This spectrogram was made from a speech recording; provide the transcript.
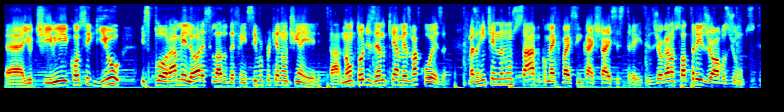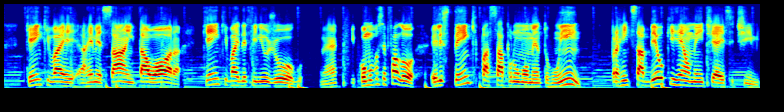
É, e o time conseguiu explorar melhor esse lado defensivo porque não tinha ele, tá? Não tô dizendo que é a mesma coisa, mas a gente ainda não sabe como é que vai se encaixar esses três. Eles jogaram só três jogos juntos. Quem que vai arremessar em tal hora? Quem que vai definir o jogo? Né? E como você falou, eles têm que passar por um momento ruim para a gente saber o que realmente é esse time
